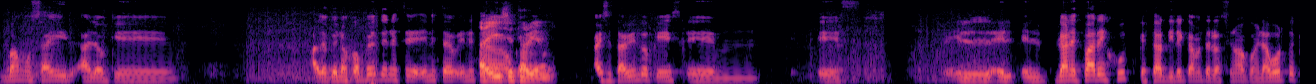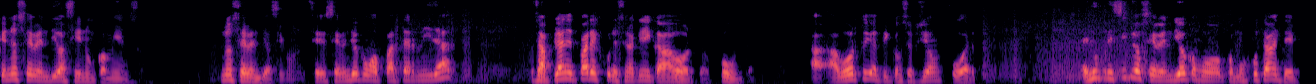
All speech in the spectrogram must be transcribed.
vamos a ir a lo que a lo que nos compete en este, en en Ahí se está viendo. Ahí se está viendo que es, em, es el, el, el, Planet Parenthood, que está directamente relacionado con el aborto, que no se vendió así en un comienzo. No se vendió así. Se, se vendió como paternidad. O sea, Planet Parenthood es una clínica de aborto, punto. aborto y anticoncepción fuerte. En un principio se vendió como, como justamente,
